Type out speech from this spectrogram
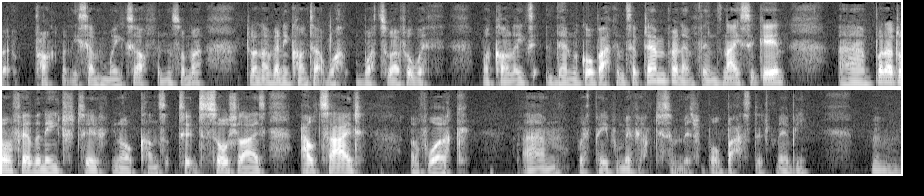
approximately seven weeks off in the summer. Don't have any contact whatsoever with my colleagues. Then we go back in September, and everything's nice again. Uh, but I don't feel the need to, you know, cons- to, to socialise outside of work um, with people. Maybe I'm just a miserable bastard. Maybe um,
